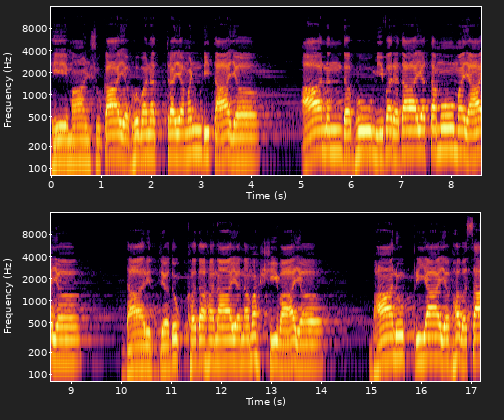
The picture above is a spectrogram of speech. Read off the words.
हेमांशुकाय भुवनत्रयमण्डिताय आनन्दभूमिवरदाय तमोमयाय दारिद्र्यदुःखदहनाय नमः शिवाय भानुप्रियाय भवसागरतारणाय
